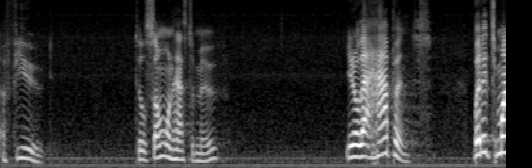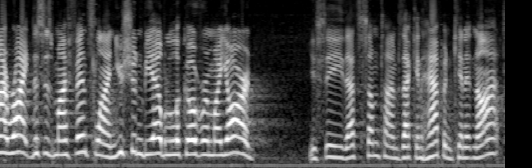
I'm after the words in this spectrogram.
a feud, till someone has to move. You know, that happens. But it's my right. This is my fence line. You shouldn't be able to look over in my yard. You see, that's sometimes that can happen, can it not?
